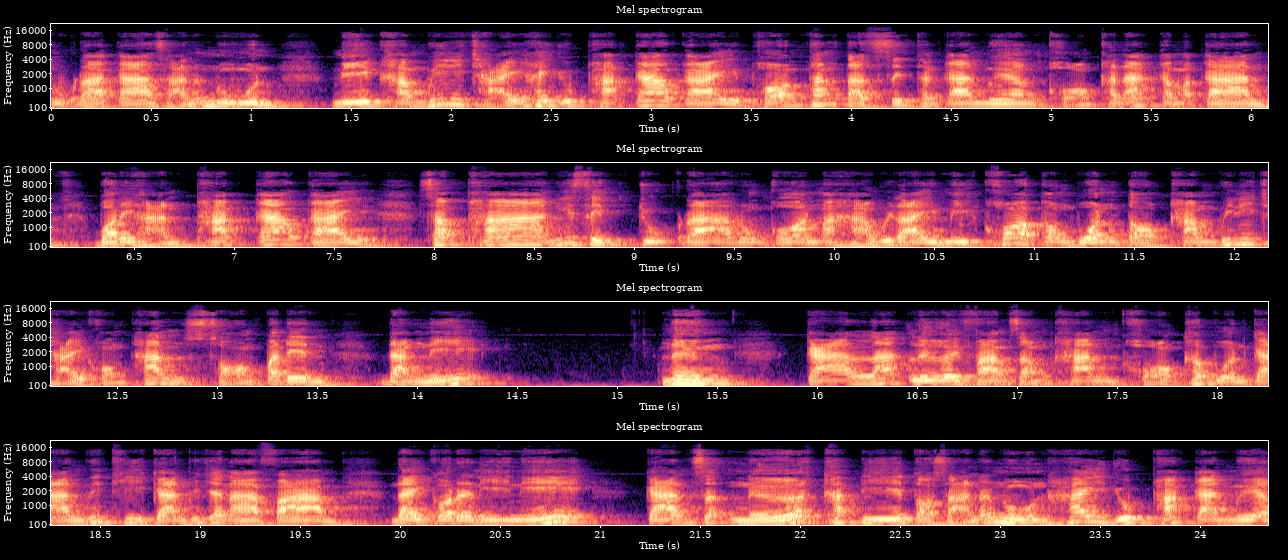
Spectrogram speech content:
ตุลาการสารรัฐธรรมนูญมีคำวินิจฉัยให้ยุบพักก้าวไกล พร้อมทั้งตัดสิทธิทางการเมืองของคณะกรรมการ บริหารพักก้าวไกล สภานิสิตจุฬาลงกรณ์มหาวิทยาลัย มีข้อกังวลต่อคำวินิจฉัยของท่าน 2 ประเด็น ดังนี้ 1. การละเลยฟามสำคัญของขบวนการวิธีการพิจารณาฟาร์ม ในกรณีนี้การเสนอคดีต่อสารรัฐนูญให้ยุบพักการเมือง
